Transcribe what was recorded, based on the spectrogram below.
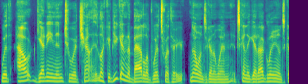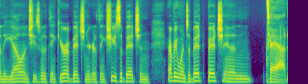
without getting into a challenge. Look, if you get in a battle of wits with her, no one's going to win. It's going to get ugly and it's going to yell, and she's going to think you're a bitch, and you're going to think she's a bitch, and everyone's a bitch, bitch, and bad.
